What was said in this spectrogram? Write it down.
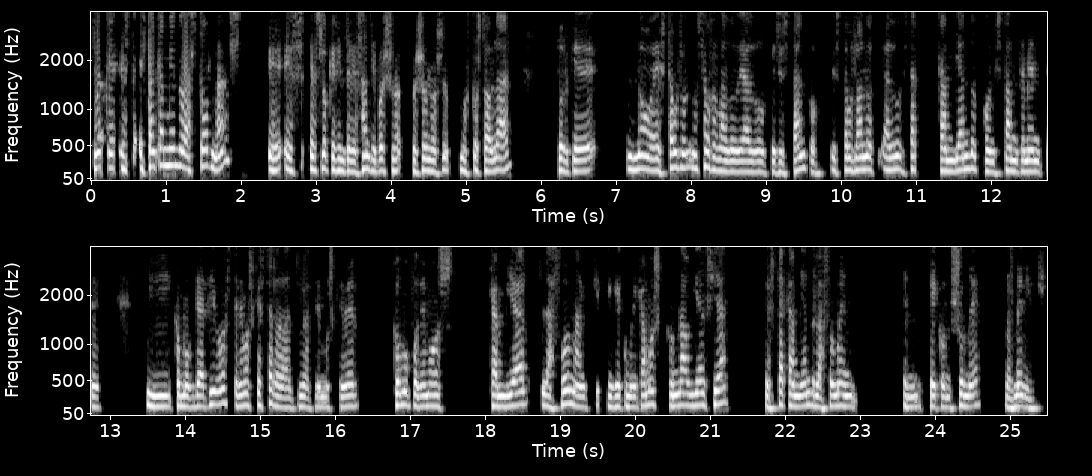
creo que están cambiando las tornas, eh, es, es, lo que es interesante y por eso, por eso nos hemos puesto a hablar, porque no estamos, no estamos hablando de algo que es estanco, estamos hablando de algo que está cambiando constantemente y como creativos tenemos que estar a la altura, tenemos que ver cómo podemos cambiar la forma en que, comunicamos con una audiencia que está cambiando la forma en, que consume los medios.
